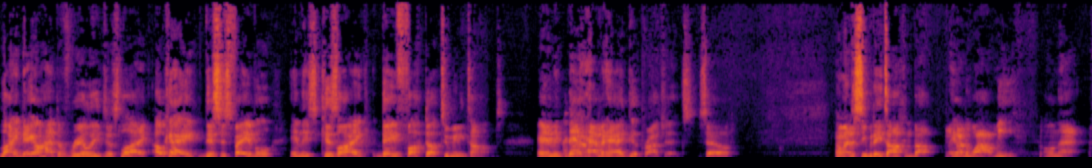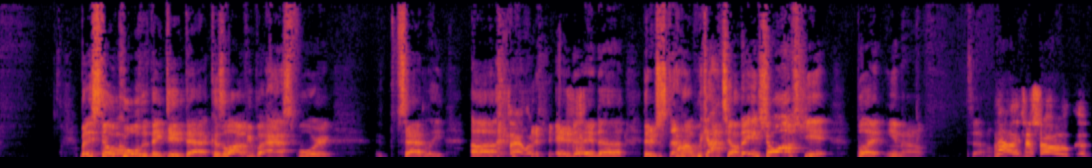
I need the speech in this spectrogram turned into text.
Like they don't have to really just like okay, this is Fable and this because like they fucked up too many times and they haven't had good projects. So I'm gonna have to see what they talking about. They got to wow me on that. But it's still cool that they did that because a lot of people asked for it sadly. Uh, and and uh, they're just, ah, we got y'all. They didn't show off shit, but you know, so No, they just showed the,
